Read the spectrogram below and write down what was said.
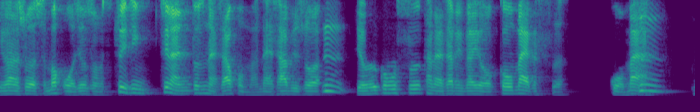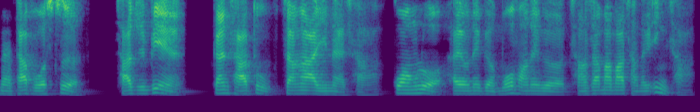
你刚才说的什么火就是什么，最近这两年都是奶茶火嘛，奶茶比如说，嗯，有个公司它奶茶品牌有 Go Max、果麦、奶茶博士、茶局变、干茶度、张阿姨奶茶、光洛，还有那个模仿那个长沙妈妈茶那个硬茶，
